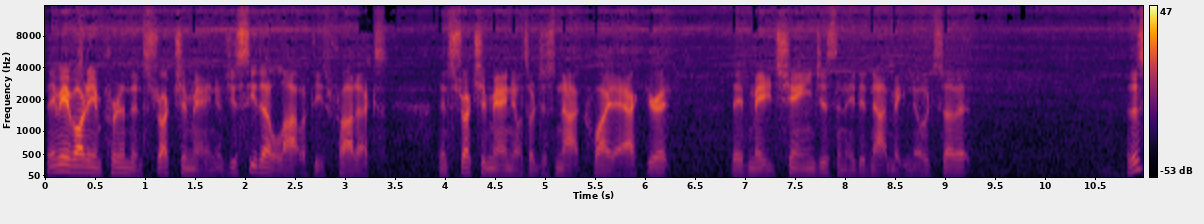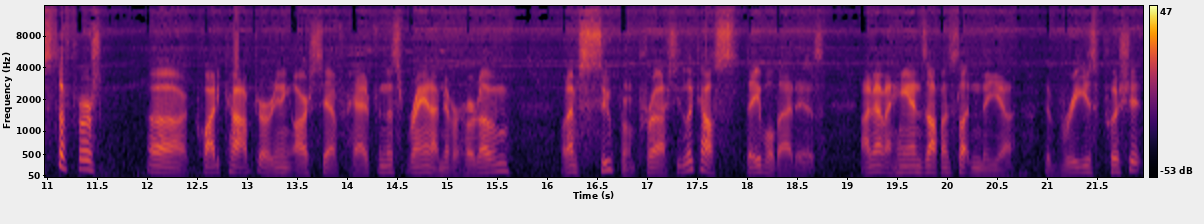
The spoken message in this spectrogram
They may have already imprinted the instruction manuals. You see that a lot with these products. The instruction manuals are just not quite accurate. They've made changes and they did not make notes of it. This is the first uh, quadcopter or anything RC I've had from this brand. I've never heard of them, but I'm super impressed. You look how stable that is. I've got my hands off. I'm just letting the uh, the breeze push it.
